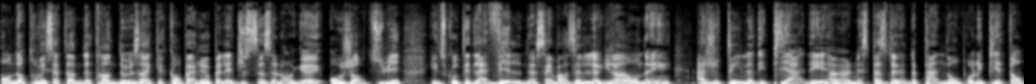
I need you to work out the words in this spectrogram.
on a retrouvé cet homme de 32 ans qui a comparé au palais de justice de Longueuil aujourd'hui. Et du côté de la ville de Saint-Basile-le-Grand, on a ajouté là, des, des un espèce de panneau pour les piétons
